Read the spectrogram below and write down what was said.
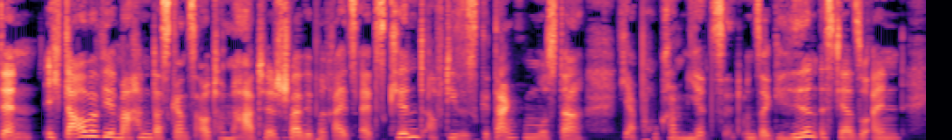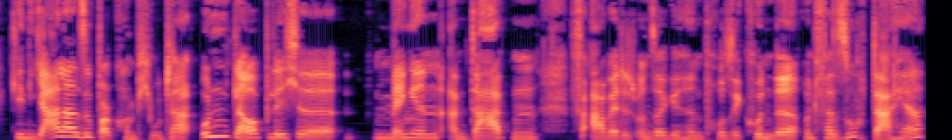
denn ich glaube, wir machen das ganz automatisch, weil wir bereits als Kind auf dieses Gedankenmuster ja programmiert sind. Unser Gehirn ist ja so ein genialer Supercomputer, unglaubliche Mengen an Daten verarbeitet unser Gehirn pro Sekunde und versucht daher,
